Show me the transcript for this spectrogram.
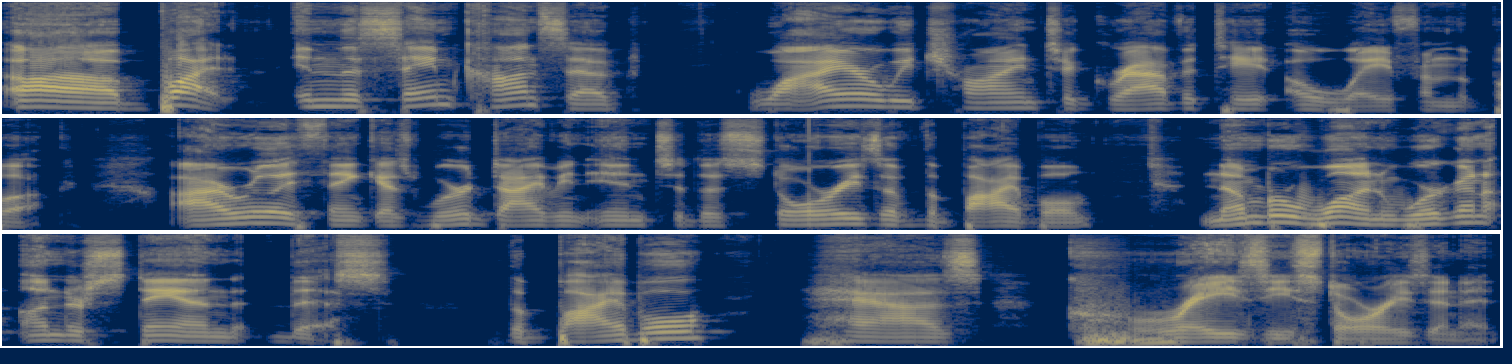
Uh, but in the same concept, why are we trying to gravitate away from the book? I really think as we're diving into the stories of the Bible, number one, we're going to understand this. The Bible has crazy stories in it.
